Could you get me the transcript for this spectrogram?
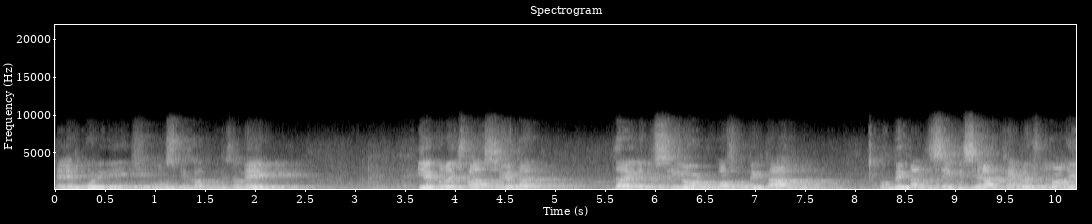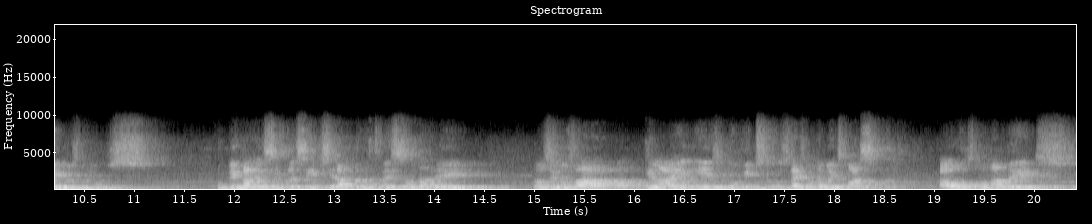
ela é coerente com os pecadores. Amém? E aí quando a gente fala acerca da ira do Senhor por causa do pecado, o pecado sempre será a quebra de uma lei, meus irmãos. O pecado sempre, sempre será a transgressão da lei. Nós vemos lá, tem lá em Êxodo 20, os 10 mandamentos, mas Há outros mandamentos.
